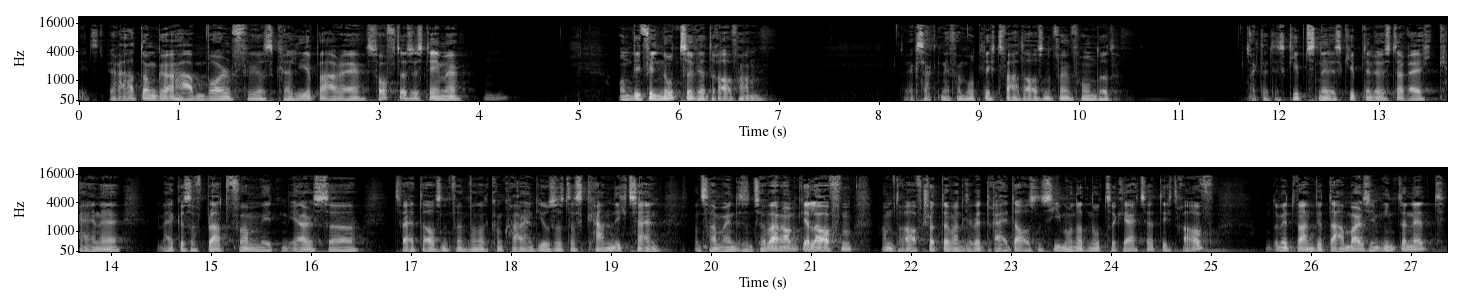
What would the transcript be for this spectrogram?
jetzt Beratung haben wollen für skalierbare Software-Systeme mhm. und wie viele Nutzer wir drauf haben. Da habe ich gesagt, ne, vermutlich 2500. Sagt er, das gibt's nicht. Es gibt in Österreich keine Microsoft-Plattform mit mehr als äh, 2500 Concurrent Users. Das kann nicht sein. Dann sind wir in diesen Serverraum gelaufen, haben draufgeschaut, da waren glaube ich 3700 Nutzer gleichzeitig drauf. Und damit waren wir damals im Internet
